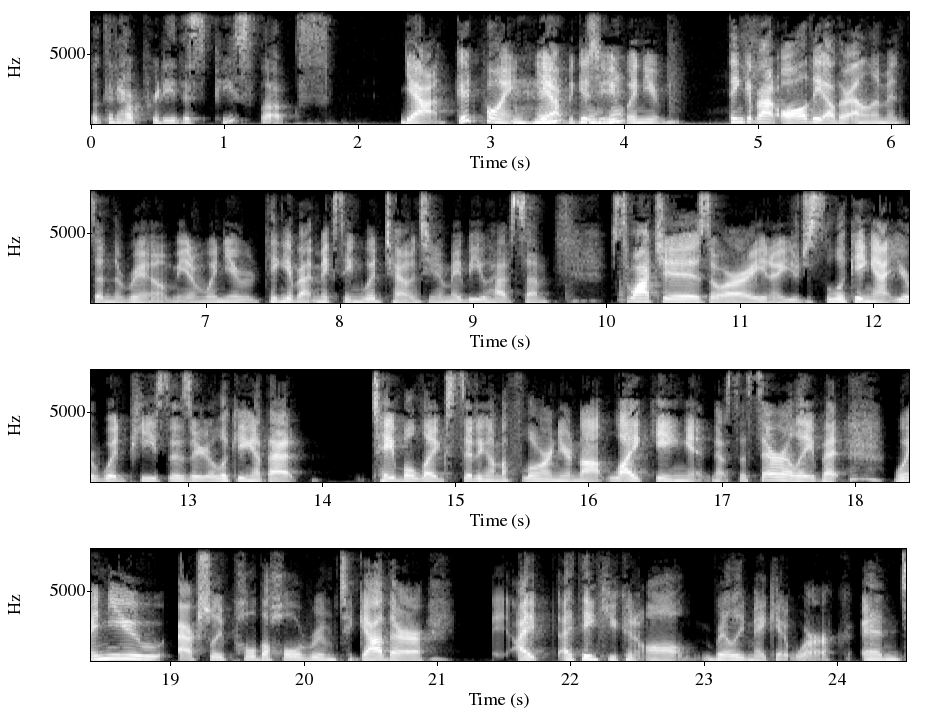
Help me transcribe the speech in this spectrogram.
look at how pretty this piece looks. Yeah, good point. Mm-hmm. Yeah, because mm-hmm. when you think about all the other elements in the room. You know, when you're thinking about mixing wood tones, you know, maybe you have some swatches or, you know, you're just looking at your wood pieces or you're looking at that table leg sitting on the floor and you're not liking it necessarily. But when you actually pull the whole room together, I, I think you can all really make it work and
